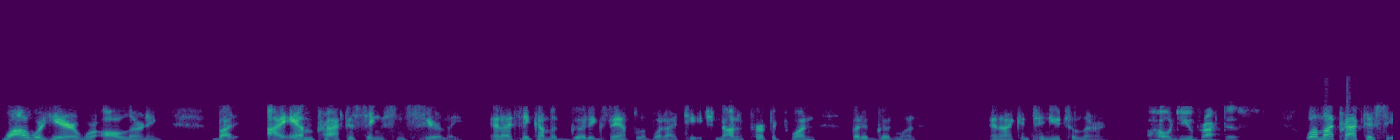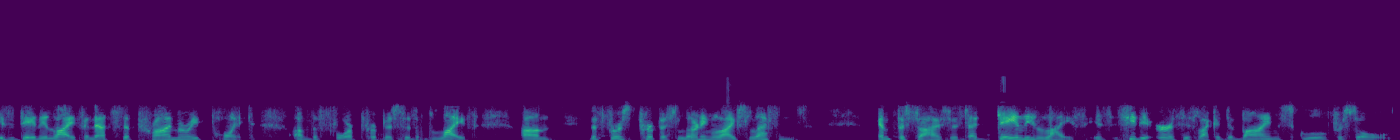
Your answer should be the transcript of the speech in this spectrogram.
While we're here, we're all learning. But I am practicing sincerely, and I think I'm a good example of what I teach. Not a perfect one, but a good one. And I continue to learn. How do you practice? Well, my practice is daily life, and that's the primary point of the four purposes of life. Um, the first purpose, learning life's lessons, emphasizes that daily life is, see, the earth is like a divine school for souls,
